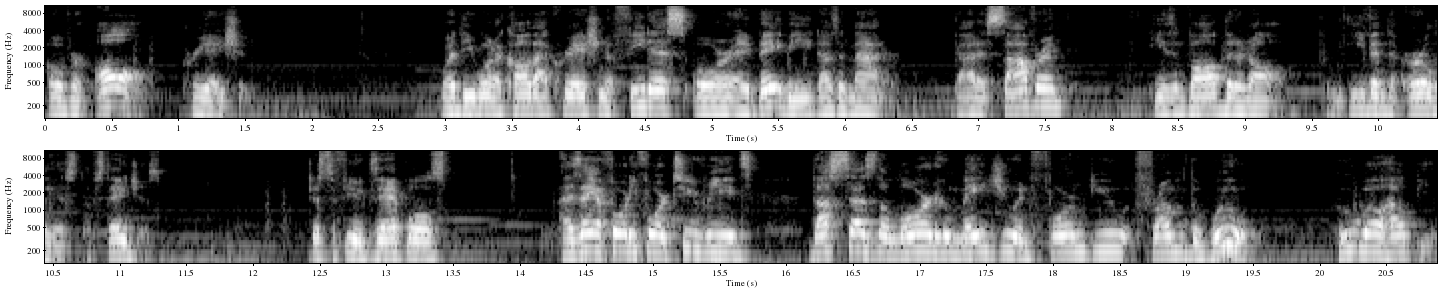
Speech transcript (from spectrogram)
over all creation. Whether you want to call that creation a fetus or a baby doesn't matter. God is sovereign, He is involved in it all, from even the earliest of stages. Just a few examples. Isaiah 44 2 reads, Thus says the Lord who made you and formed you from the womb. Who will help you?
